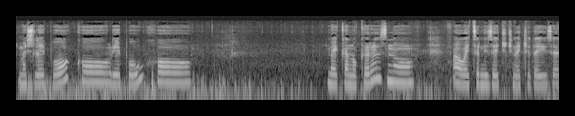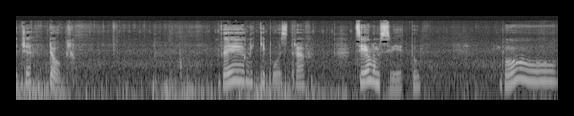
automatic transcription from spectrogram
Imaš lijepo oko, lijepo uho. Mekano krzno. A ovaj crni zečić neće da izađe. Dobro. Veliki pozdrav cijelom svijetu. Bog.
